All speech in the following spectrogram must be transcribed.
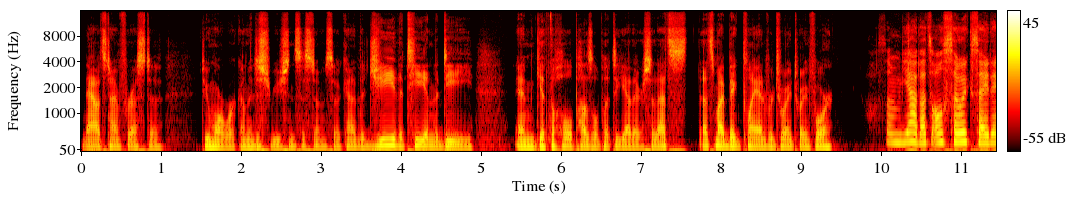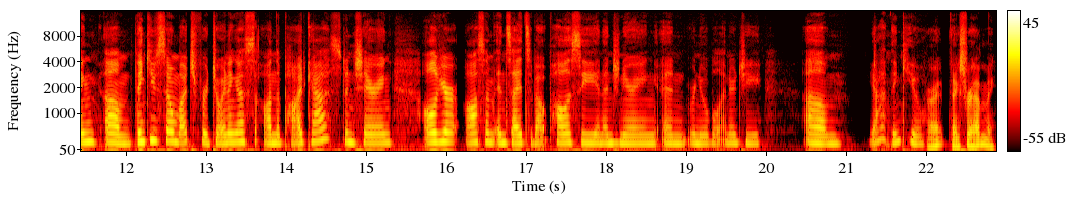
Now it's time for us to do more work on the distribution system. So kind of the G, the T, and the D, and get the whole puzzle put together. So that's that's my big plan for 2024. Awesome. Yeah, that's all so exciting. Um, thank you so much for joining us on the podcast and sharing all of your awesome insights about policy and engineering and renewable energy. Um, yeah, thank you. All right. Thanks for having me.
